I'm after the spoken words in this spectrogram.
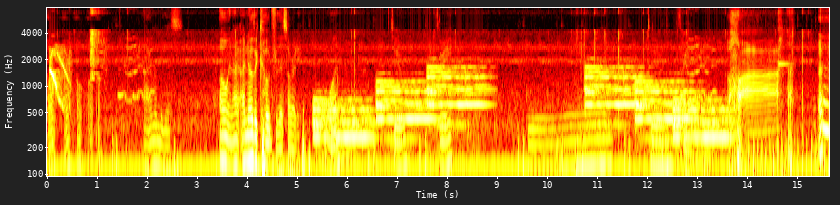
oh, oh, oh, oh. I remember this. Oh, and I, I know the code for this already. One, two, three. One, two, three.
